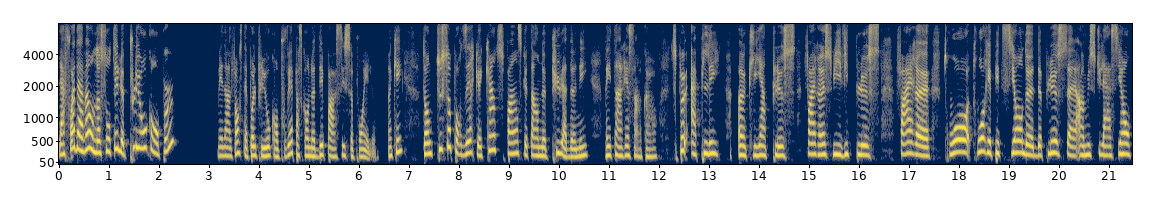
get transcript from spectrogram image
La fois d'avant, on a sauté le plus haut qu'on peut, mais dans le fond, ce n'était pas le plus haut qu'on pouvait parce qu'on a dépassé ce point-là. OK? Donc, tout ça pour dire que quand tu penses que tu n'en as plus à donner, bien, tu en restes encore. Tu peux appeler un client de plus, faire un suivi de plus, faire euh, trois, trois répétitions de, plus euh, en musculation,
